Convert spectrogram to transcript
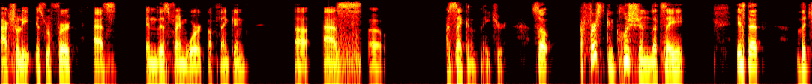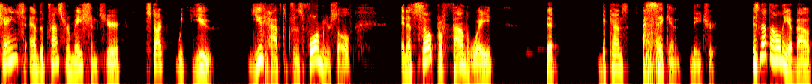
actually is referred as in this framework of thinking uh, as uh, a second nature. So a first conclusion, let's say, is that the change and the transformation here start with you. You have to transform yourself in a so profound way that becomes a second nature. It's not only about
